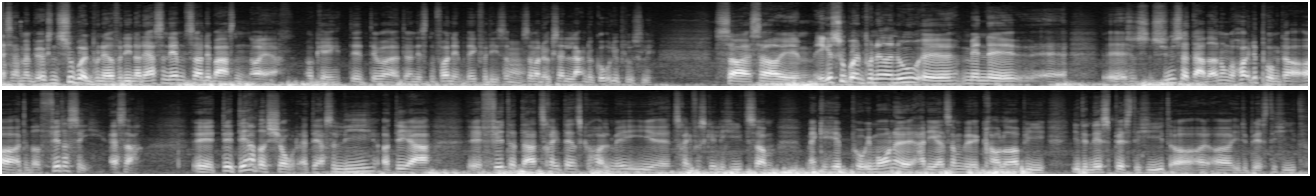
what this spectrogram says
altså man bliver ikke sådan super imponeret, fordi når det er så nemt, så er det bare sådan, nå ja, okay, det, det, var, det var næsten for nemt, ikke? fordi så, Mm. så var det jo ikke særlig langt at gå lige pludselig. Så, så øh, ikke super imponeret nu, øh, men øh, øh, synes, at der har været nogle højdepunkter, og det har været fedt at se. Altså, øh, det, det har været sjovt, at det er så lige, og det er øh, fedt, at der er tre danske hold med i øh, tre forskellige heat, som man kan hæppe på. I morgen øh, har de alle sammen øh, kravlet op i, i det næstbedste heat og, og, og i det bedste heat.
